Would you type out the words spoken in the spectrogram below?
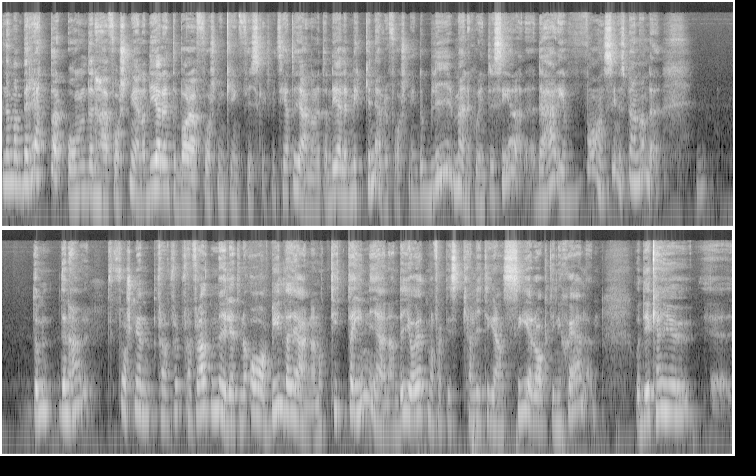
när man berättar om den här forskningen, och det gäller inte bara forskning kring fysisk aktivitet och hjärnan, utan det gäller mycket neuroforskning, då blir människor intresserade. Det här är vansinnigt spännande. De, den här forskningen, framför, framförallt möjligheten att avbilda hjärnan och titta in i hjärnan, det gör ju att man faktiskt kan lite grann se rakt in i själen. Och det kan ju... Eh,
